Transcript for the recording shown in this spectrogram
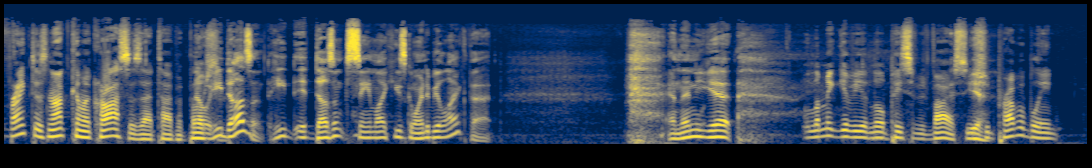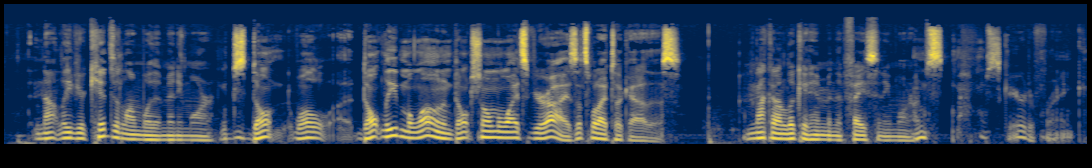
Frank does not come across as that type of person. No, he doesn't. He it doesn't seem like he's going to be like that. And then you get Well, let me give you a little piece of advice. You Yeah. should probably not leave your kids alone with him anymore. well, just don't well uh, don't leave him alone and don't show him the whites of your eyes. That's what I took out of this. I'm not going to look at him in the face anymore. I'm s- I'm scared of Frank.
